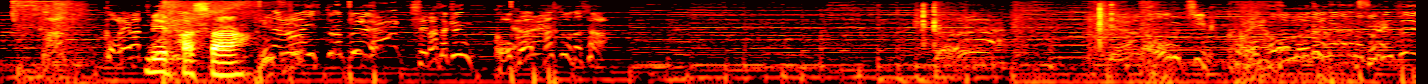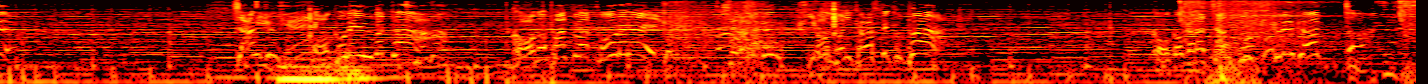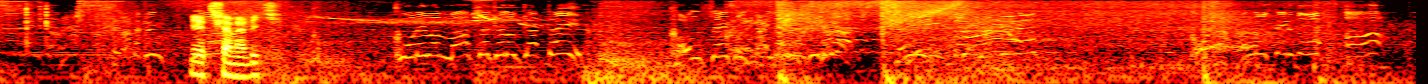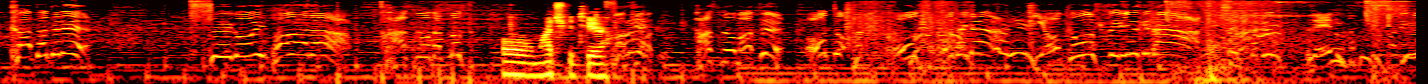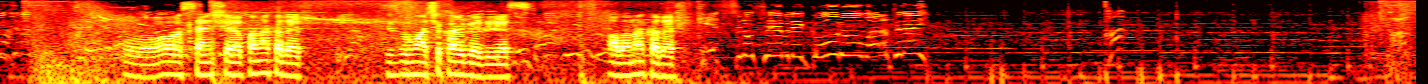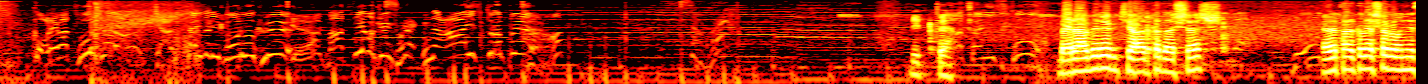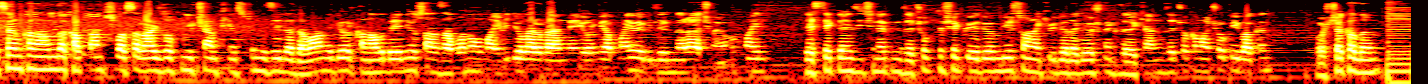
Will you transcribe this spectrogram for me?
パスこれは Bir か。Pas daha. 翼くんここはパスを出した。ホームチームここは戻りながらのディフェンス。ジャン君ここで奪った。このパスは通らない。翼くん横にかわして突破。ここからチャンスを作れるか？翼くん Yetişemedik. 坂の合体今世紀最大のヒッだこれは反応しているぞあ片手ですごいパワーだパスを出します Oh, maç bitiyor. Oo, sen şey yapana kadar biz bu maçı kaybedeceğiz alana kadar. Bitti. Berabere bitiyor arkadaşlar. Evet arkadaşlar Oynasarım kanalımda Kaptan Tsubasa Rise of New Champions tüm hızıyla devam ediyor. Kanalı beğeniyorsanız abone olmayı, videoları beğenmeyi, yorum yapmayı ve bildirimleri açmayı unutmayın. Destekleriniz için hepinize çok teşekkür ediyorum. Bir sonraki videoda görüşmek üzere. Kendinize çok ama çok iyi bakın. Hoşçakalın.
